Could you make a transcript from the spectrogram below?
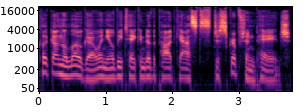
Click on the logo and you'll be taken to the podcast's description page.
